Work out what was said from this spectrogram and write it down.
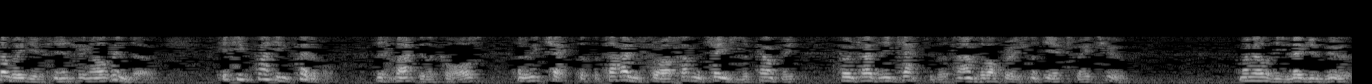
some radiation entering our window. It seemed quite incredible this might be the cause, and we checked that the times for our sudden changes of count rate coincided exactly with the times of operation of the X-ray tube. Among other things, you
